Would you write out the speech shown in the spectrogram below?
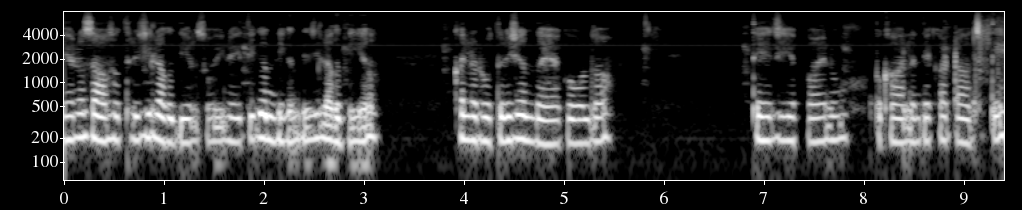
ਇਹ ਨਾ ਸਾਫ਼ ਸੁਥਰੀ ਜਿਹੀ ਲੱਗਦੀ ਰਸੋਈ। ਨਹੀਂ ਤਾਂ ਗੰਦੀ ਗੰਦੀ ਜਿਹੀ ਲੱਗਦੀ ਆ। ਕਲਰ ਉਤਰ ਜਾਂਦਾ ਆ ਕੋਲ ਦਾ। ਅਤੇ ਜੀ ਆਪਾਂ ਇਹਨੂੰ ਪਕਾ ਲੈਂਦੇ ਘੱਟ ਆਂਚ ਤੇ।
